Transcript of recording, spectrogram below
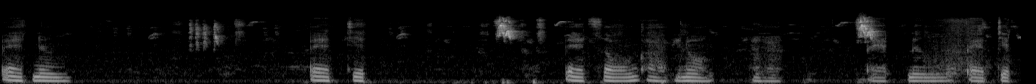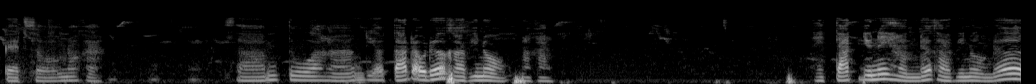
แปดหนึ่งแปดเจ็ดแปดสองค่ะพี่น้องนะคะ แปดหนึ่งแปดเจ็ดแปดสองเนาะค่ะสามตัวหางเดียวตัดเอาเด้อค่ะพี่น้องนะคะให้ตัดอยู่ในหันเด้อค่ะพี่น้องเด้อ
